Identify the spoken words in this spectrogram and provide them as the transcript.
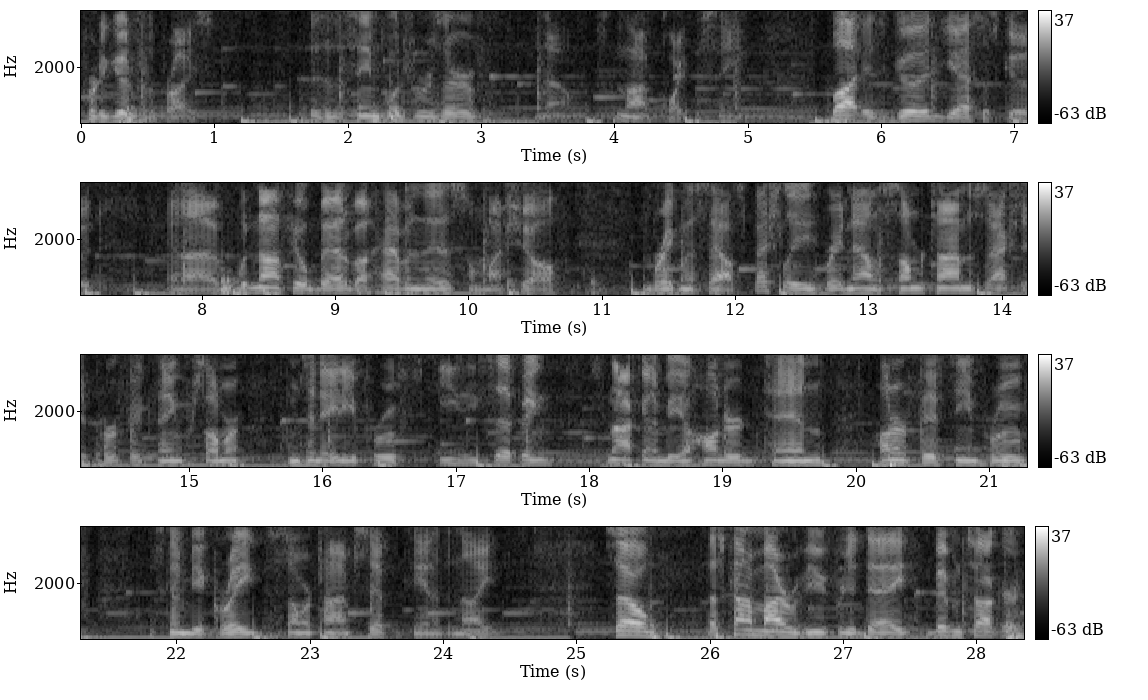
pretty good for the price. Is it the same as Woodford Reserve? No, it's not quite the same. But it's good? Yes, it's good. And I would not feel bad about having this on my shelf and breaking this out, especially right now in the summertime. This is actually a perfect thing for summer. Comes in 80 proof. It's easy sipping. It's not going to be 110, 115 proof. It's going to be a great summertime sip at the end of the night. So that's kind of my review for today. Bib & Tucker,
